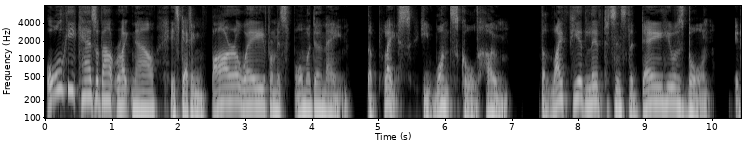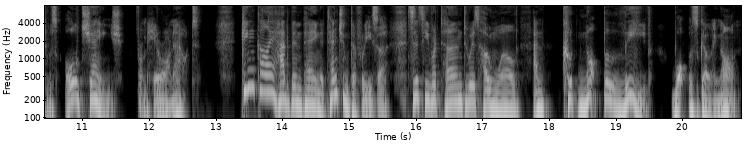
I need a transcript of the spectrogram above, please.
All he cares about right now is getting far away from his former domain, the place he once called home the life he had lived since the day he was born. It was all change from here on out. King Kai had been paying attention to Frieza since he returned to his homeworld and could not believe what was going on.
